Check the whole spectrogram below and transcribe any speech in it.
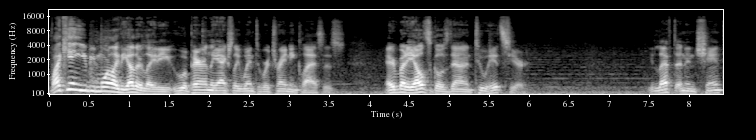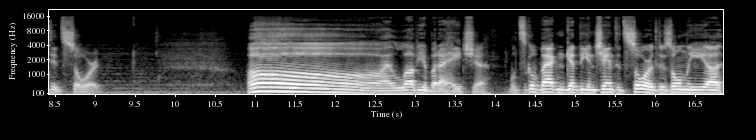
Why can't you be more like the other lady who apparently actually went to her training classes? Everybody else goes down in two hits here. You left an enchanted sword. Oh, I love you, but I hate you. Let's go back and get the enchanted sword. There's only uh,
